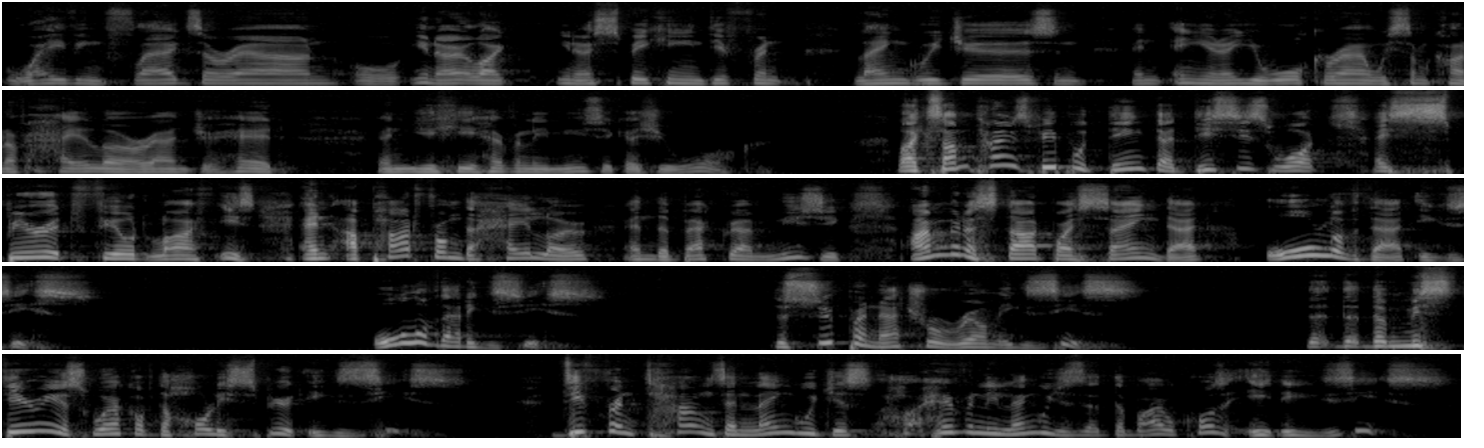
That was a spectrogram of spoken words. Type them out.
waving flags around or, you know, like, you know, speaking in different languages and, and, and, you know, you walk around with some kind of halo around your head and you hear heavenly music as you walk. Like sometimes people think that this is what a spirit filled life is. And apart from the halo and the background music, I'm going to start by saying that all of that exists. All of that exists. The supernatural realm exists. The, the, the, mysterious work of the Holy Spirit exists. Different tongues and languages, heavenly languages that the Bible calls it, it exists.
